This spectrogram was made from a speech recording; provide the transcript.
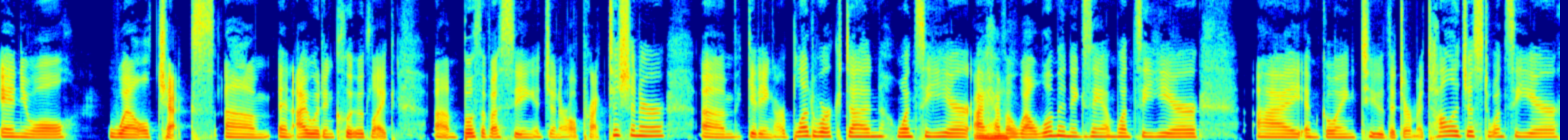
annual well checks. Um, and I would include like um, both of us seeing a general practitioner, um, getting our blood work done once a year. I have Mhm. a well woman exam once a year. I am going to the dermatologist once a year.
